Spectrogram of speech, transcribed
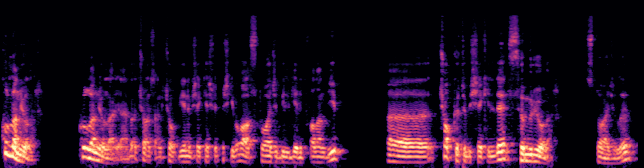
kullanıyorlar. Kullanıyorlar yani. Böyle çok, sanki çok yeni bir şey keşfetmiş gibi. O stoacı bilgelik falan deyip e, çok kötü bir şekilde sömürüyorlar stoacılığı.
